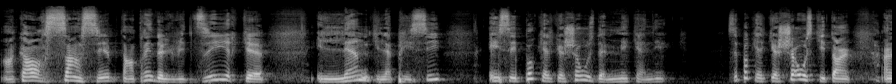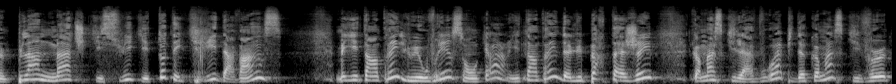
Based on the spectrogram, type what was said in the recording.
encore sensible, est en train de lui dire qu'il l'aime, qu'il l'apprécie, et c'est pas quelque chose de mécanique. C'est pas quelque chose qui est un plan de match qui suit, qui est tout écrit d'avance mais il est en train de lui ouvrir son cœur. Il est en train de lui partager comment est-ce qu'il la voit, puis de comment est-ce qu'il veut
